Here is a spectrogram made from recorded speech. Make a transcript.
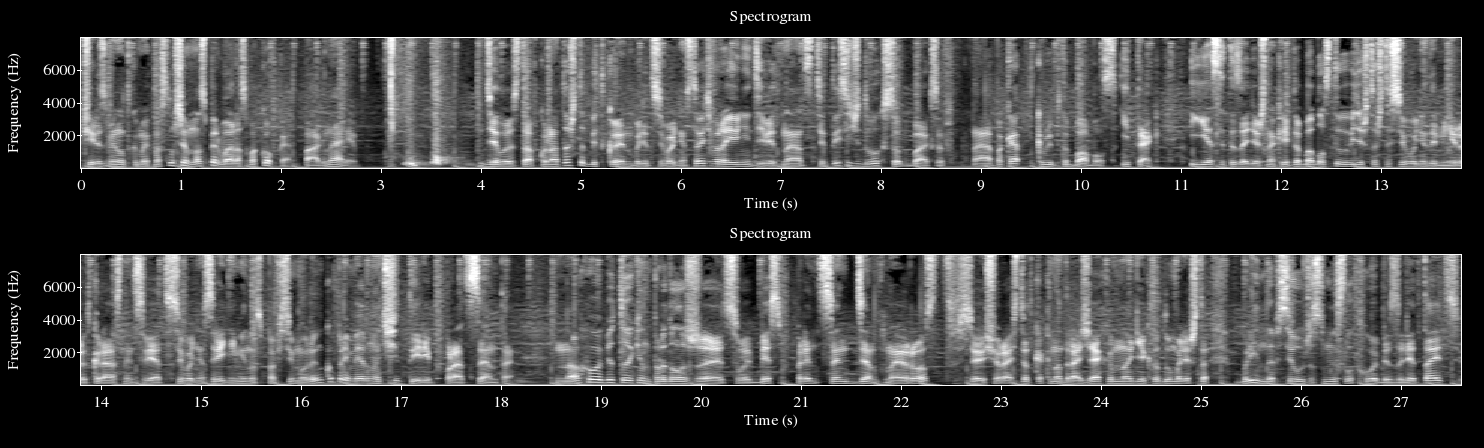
через минутку мы их послушаем, но сперва распаковка. Погнали! Делаю ставку на то, что биткоин будет сегодня стоить в районе 19 200 баксов. А пока Crypto Bubbles. Итак, если ты зайдешь на Crypto Bubbles, ты увидишь то, что сегодня доминирует красный цвет. Сегодня средний минус по всему рынку примерно 4%. Но Хобби токен продолжает свой беспрецедентный рост. Все еще растет как на дрожжах, и многие, кто думали, что, блин, да все уже смысл в хобби залетать,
